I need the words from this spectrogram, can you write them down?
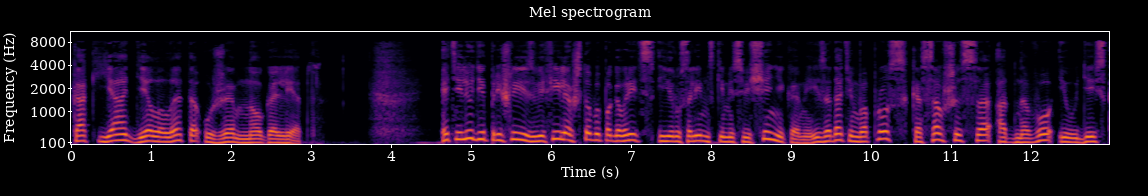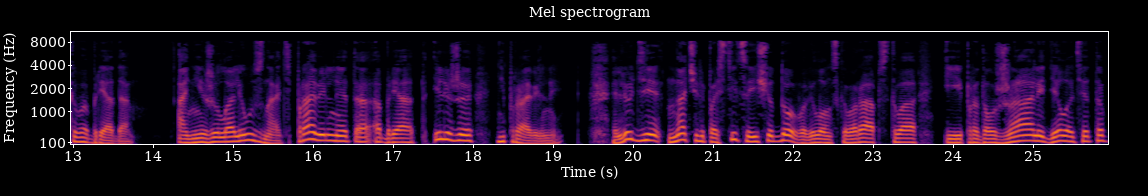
как я делал это уже много лет. Эти люди пришли из Вифиля, чтобы поговорить с иерусалимскими священниками и задать им вопрос, касавшийся одного иудейского обряда. Они желали узнать, правильный это обряд или же неправильный. Люди начали поститься еще до вавилонского рабства и продолжали делать это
